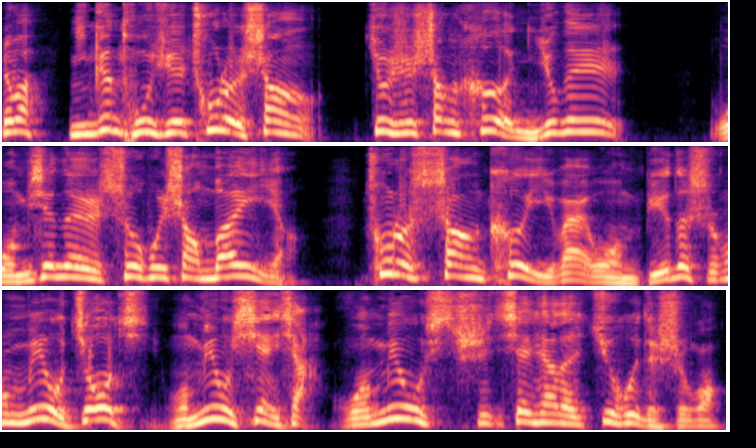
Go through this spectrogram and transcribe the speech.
是吧？你跟同学除了上就是上课，你就跟我们现在社会上班一样，除了上课以外，我们别的时候没有交集，我没有线下，我没有时线下的聚会的时光，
